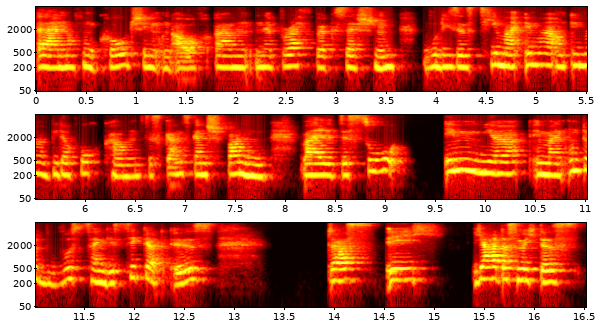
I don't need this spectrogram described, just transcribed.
äh, noch ein Coaching und auch ähm, eine Breathwork-Session, wo dieses Thema immer und immer wieder hochkam. Das ist ganz, ganz spannend, weil das so in mir, in mein Unterbewusstsein gesickert ist, dass ich ja, dass mich das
